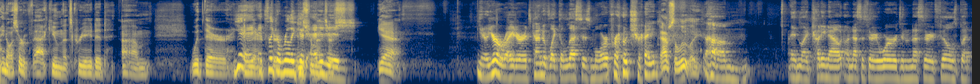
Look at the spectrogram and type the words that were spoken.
you know, a sort of vacuum that's created um, with their Yeah, their- it's like a really good are edited- yeah, you know, you're a writer. It's kind of like the less is more approach, right? absolutely. Um and like cutting out unnecessary words and unnecessary fills. But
